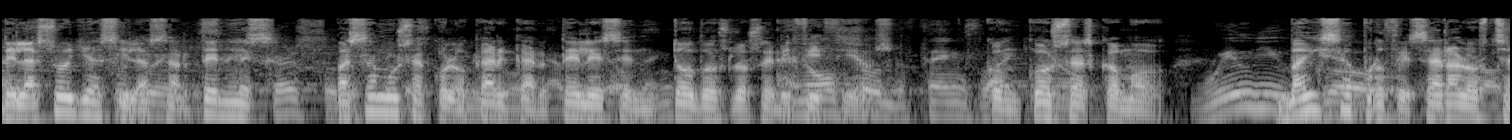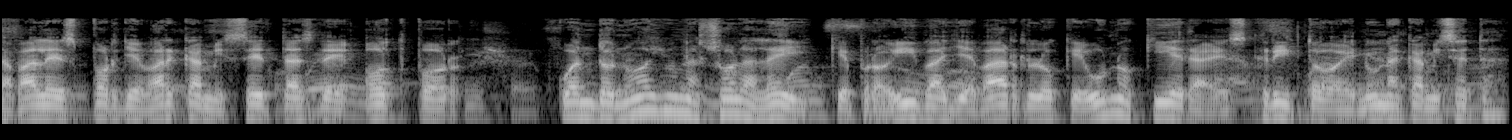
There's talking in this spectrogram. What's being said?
De las ollas y las sartenes pasamos a colocar carteles en todos los edificios, con cosas como ¿vais a procesar a los chavales por llevar camisetas de Otpor cuando no hay una sola ley que prohíba llevar lo que uno quiera escrito en una camiseta?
